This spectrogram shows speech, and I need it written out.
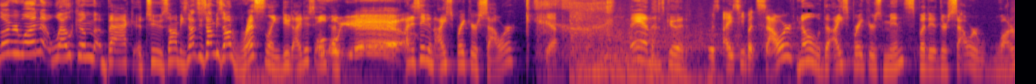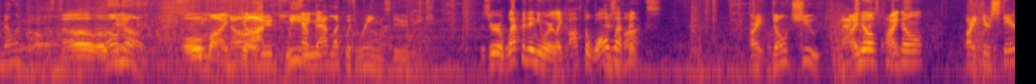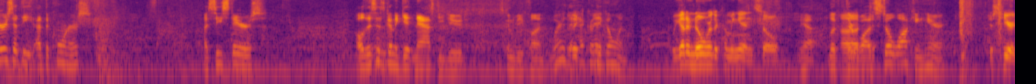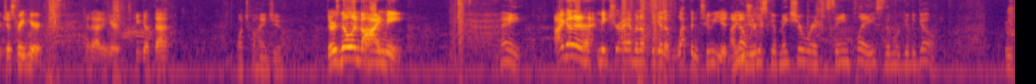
Hello, everyone. Welcome back to Zombies. Nazi Zombies on Wrestling, dude. I just ate. Oh a- yeah! I just ate an icebreaker sour. Yeah. Man, that's good. It was icy but sour? No, the icebreakers mints, but it, they're sour watermelon. Oh, Oh, oh no, Oh my no, god. dude. We have me? bad luck with rings, dude. Is there a weapon anywhere? Like off the wall There's weapon? a box. All right, don't shoot. Maximize I know, I points. know. All right, there's stairs at the at the corners. I see stairs. Oh, this is gonna get nasty, dude. It's gonna be fun. Where the They- heck are they going? We gotta know where they're coming in, so Yeah, look, Uh, there was just- still walking here. just here, just right here. Get out of here. You got that? Watch behind you. There's no one behind me! Hey, I gotta make sure I have enough to get a weapon to you, dude. I know. We just go make sure we're at the same place, then we're good to go. All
